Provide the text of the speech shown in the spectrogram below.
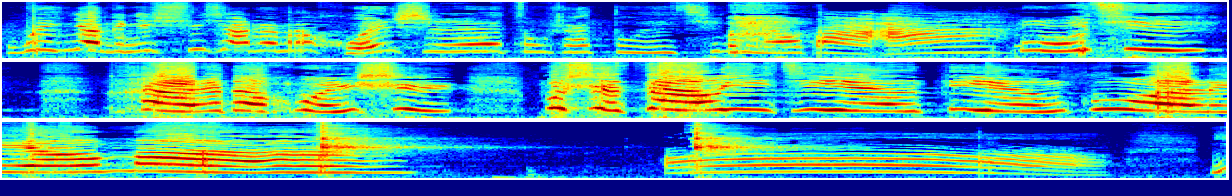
为娘给你许下这门婚事，总算对起你了吧？啊，母亲，孩儿的婚事不是早已经定过了吗？哦，你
